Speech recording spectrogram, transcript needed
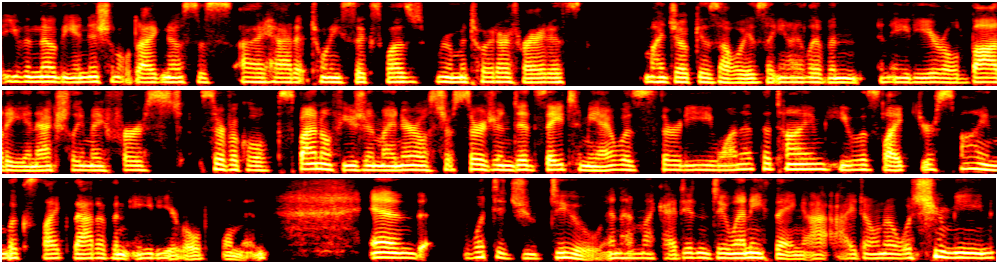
even though the initial diagnosis I had at 26 was rheumatoid arthritis my joke is always that you know I live in an 80 year old body, and actually my first cervical spinal fusion, my neurosurgeon did say to me, I was 31 at the time. He was like, "Your spine looks like that of an 80 year old woman," and what did you do? And I'm like, I didn't do anything. I, I don't know what you mean.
